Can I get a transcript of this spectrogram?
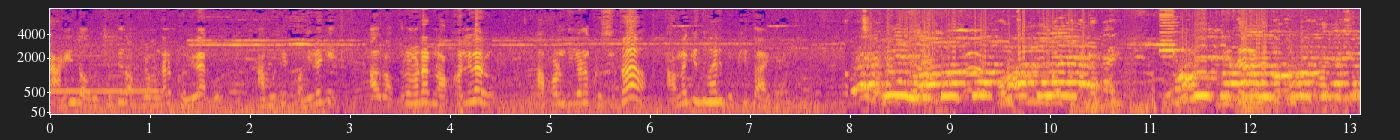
କାହିଁ ଡରୁଛନ୍ତି ରତ୍ନଭଣ୍ଡାର ଖୋଲିବାକୁ ଆମକୁ ଟିକେ କହିଲେ କି ଆଉ ରତ୍ନଭଣ୍ଡାର ନ ଖୋଲିବାରୁ ଆପଣ ଦୁଇ ଜଣ ଖୁସି ତ ଆମେ କିନ୍ତୁ ଭାରି ଦୁଃଖିତ ଆଜ୍ଞା ବିଧାନସଭା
